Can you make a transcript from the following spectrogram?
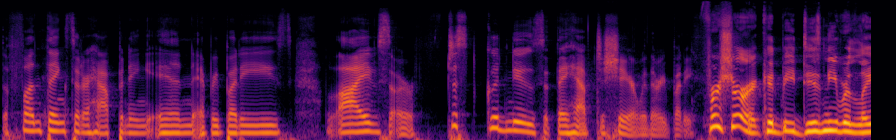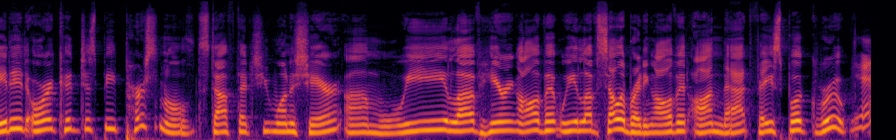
the fun things that are happening in everybody's lives or just good news that they have to share with everybody. For sure. It could be Disney related or it could just be personal stuff that you want to share. Um, we love hearing all of it. We love celebrating all of it on that Facebook group. Yeah.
